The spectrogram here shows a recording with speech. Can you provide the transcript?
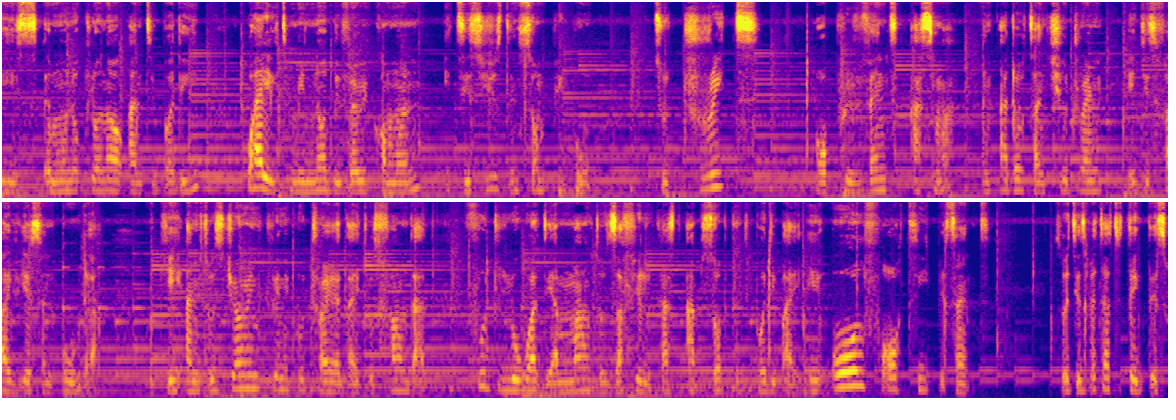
is a monoclonal antibody. While it may not be very common, it is used in some people to treat or prevent asthma in adults and children ages 5 years and older. Okay, and it was during clinical trial that it was found that food lower the amount of zafirlukast absorbed in the body by a whole 40%. So it is better to take this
